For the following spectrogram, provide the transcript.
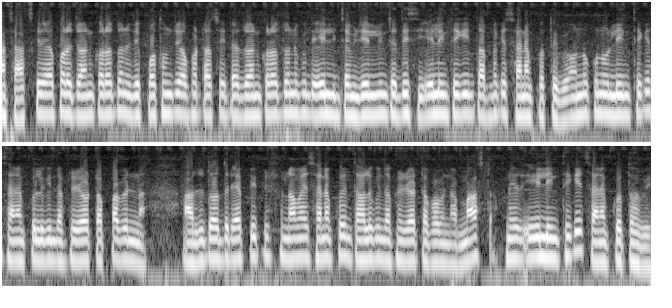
আচ্ছা আজকের অফারে জয়েন করার জন্য যে প্রথম যে অফারটা আছে, এটা জয়েন করার জন্য কিন্তু এই আমি যে লিঙ্কটা দিচ্ছি এই লিঙ্ক থেকে কিন্তু আপনাকে সাইন আপ করতে হবে। অন্য কোনো লিঙ্ক থেকে সাইন আপ করলে কিন্তু আপনি রেওয়ার্ডটা পাবেন না। আর যদি ওদের অ্যাপ্লিকেশন নামে সাইন আপ করেন, তাহলে কিন্তু আপনি রেওয়ার্ডটা পাবেন না। মাস্ট আপনার এই লিঙ্ক থেকে সাইন আপ করতে হবে।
